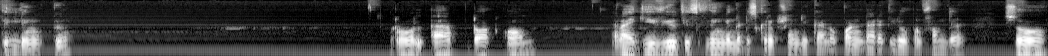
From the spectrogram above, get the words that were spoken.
the link. Rollapp.com and I give you this link in the description. You can open directly open from there. So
